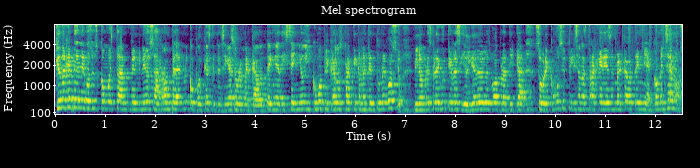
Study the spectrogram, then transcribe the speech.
¿Qué onda gente de negocios? ¿Cómo están? Bienvenidos a Romper, el único podcast que te enseña sobre mercadotecnia, diseño y cómo aplicarlos prácticamente en tu negocio. Mi nombre es Freddy Gutiérrez y el día de hoy les voy a platicar sobre cómo se utilizan las tragedias en mercadotecnia. ¡Comencemos!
